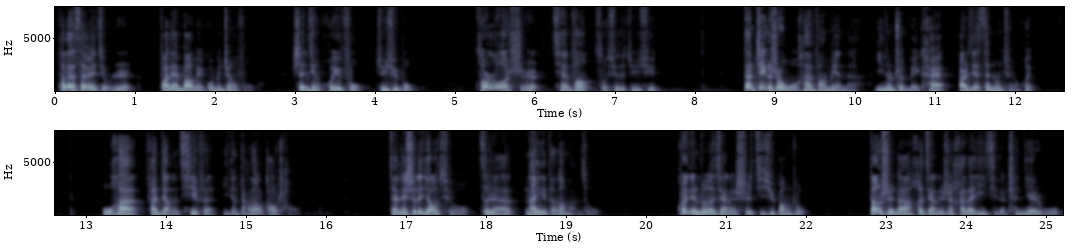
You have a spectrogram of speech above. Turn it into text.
他在三月九日发电报给国民政府，申请恢复军需部，从而落实前方所需的军需。但这个时候，武汉方面呢，已经准备开二届三中全会，武汉反蒋的气氛已经达到了高潮。蒋介石的要求自然难以得到满足。困境中的蒋介石急需帮助。当时呢，和蒋介石还在一起的陈洁如，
